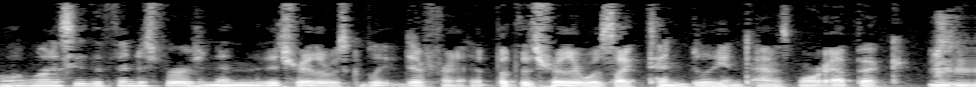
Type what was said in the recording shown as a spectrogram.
well, I want to see the finished version, and the trailer was completely different. But the trailer was like ten billion times more epic. Mm-hmm.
